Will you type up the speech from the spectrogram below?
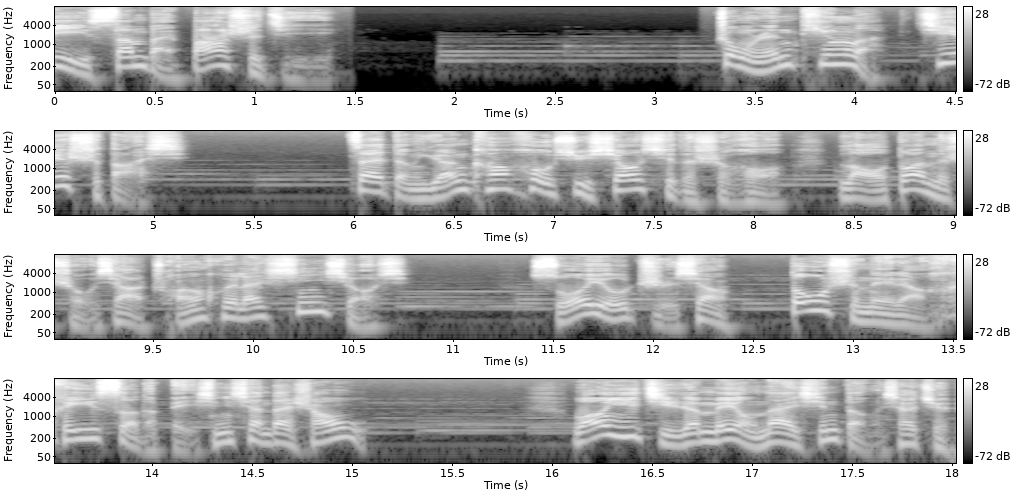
第三百八十集，众人听了皆是大喜。在等袁康后续消息的时候，老段的手下传回来新消息，所有指向都是那辆黑色的北星现代商务。王宇几人没有耐心等下去，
